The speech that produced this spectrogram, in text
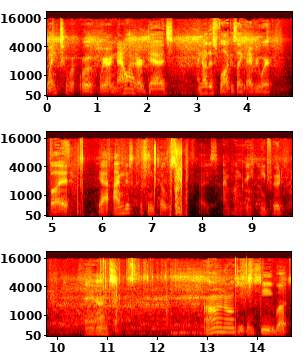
went to, we're- we are now at our dad's. I know this vlog is like everywhere, but yeah, I'm just cooking toast, because I'm hungry, need food. And I don't know if you can see, but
